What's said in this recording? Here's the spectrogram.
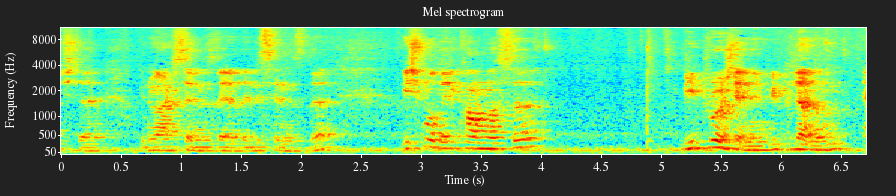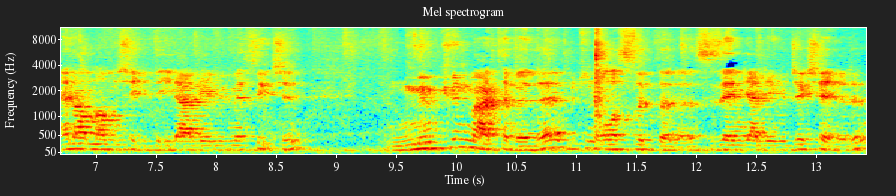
işte üniversitenizde ya da lisenizde. İş modeli Canvas'ı bir projenin, bir planın en anlamlı şekilde ilerleyebilmesi için mümkün mertebede bütün olasılıkları, sizi engelleyebilecek şeylerin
